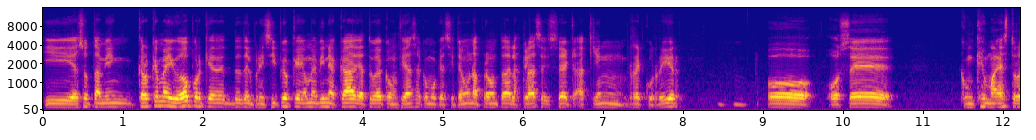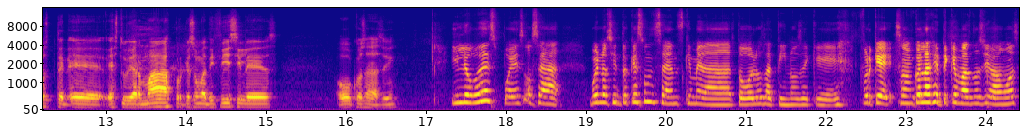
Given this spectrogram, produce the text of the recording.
Y eso también creo que me ayudó porque desde el principio que yo me vine acá ya tuve confianza como que si tengo una pregunta de las clases sé a quién recurrir o, o sé con qué maestros eh, estudiar más porque son más difíciles o cosas así. Y luego después, o sea, bueno, siento que es un sense que me da todos los latinos de que, porque son con la gente que más nos llevamos,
